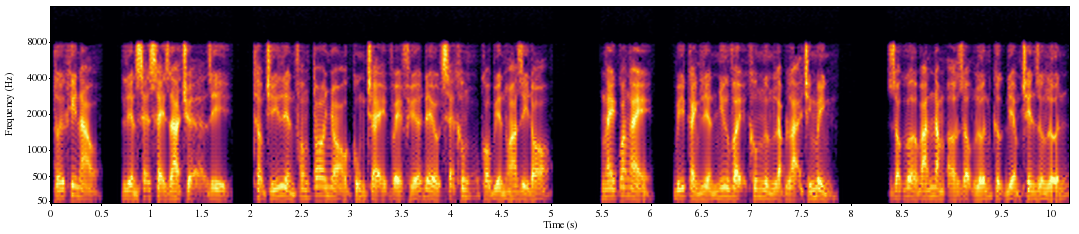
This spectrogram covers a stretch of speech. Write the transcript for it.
tới khi nào, liền sẽ xảy ra chuyện gì, thậm chí liền phong to nhỏ cùng chạy về phía đều sẽ không có biến hóa gì đó. Ngay qua ngày, bí cảnh liền như vậy không ngừng lặp lại chính mình. Do gờ bán nằm ở rộng lớn cực điểm trên giường lớn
